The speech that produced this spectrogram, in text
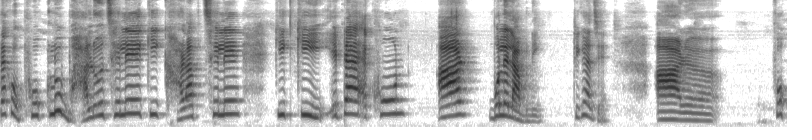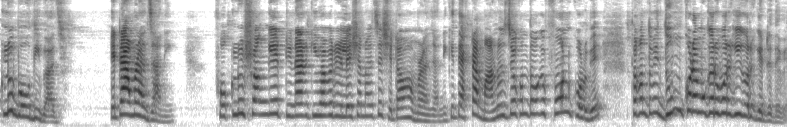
দেখো ফকলু ভালো ছেলে কি খারাপ ছেলে, কি কি, এটা এখন আর বলে লাভ নেই, ঠিক আছে? আর ফকলু বৌদিবাজ, এটা আমরা জানি। ফকলুর সঙ্গে টিনার কীভাবে রিলেশন হয়েছে সেটাও আমরা জানি। কিন্তু একটা মানুষ যখন তোমাকে ফোন করবে, তখন তুমি দুম করে মুখের উপর কী করে কেটে দেবে?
